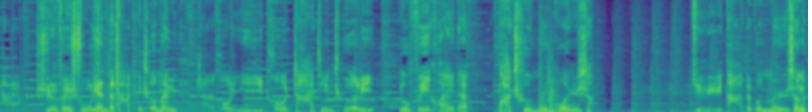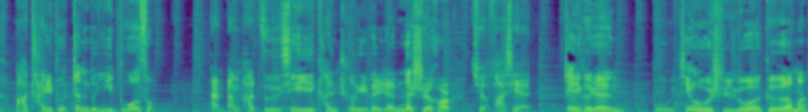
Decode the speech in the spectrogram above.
他呀十分熟练地打开车门，然后一头扎进车里，又飞快地把车门关上。巨大的关门声把凯德震得一哆嗦，但当他仔细一看车里的人的时候，却发现这个人不就是罗格吗？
